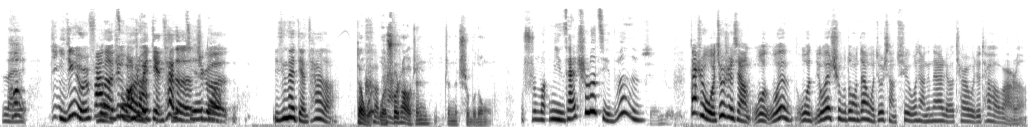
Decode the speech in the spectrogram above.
来。好已经有人发了这个王志伟点菜的这个，已经在点菜了。但我我说实话，我真真的吃不动了。是吗？你才吃了几顿？但是我就是想，我我也我我也吃不动，但我就是想去，我想跟大家聊天儿，我觉得太好玩了。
